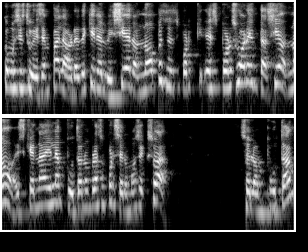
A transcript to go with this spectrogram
como si estuviesen palabras de quienes lo hicieron. No, pues es, porque, es por su orientación. No, es que nadie le amputa un brazo por ser homosexual. Se lo amputan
